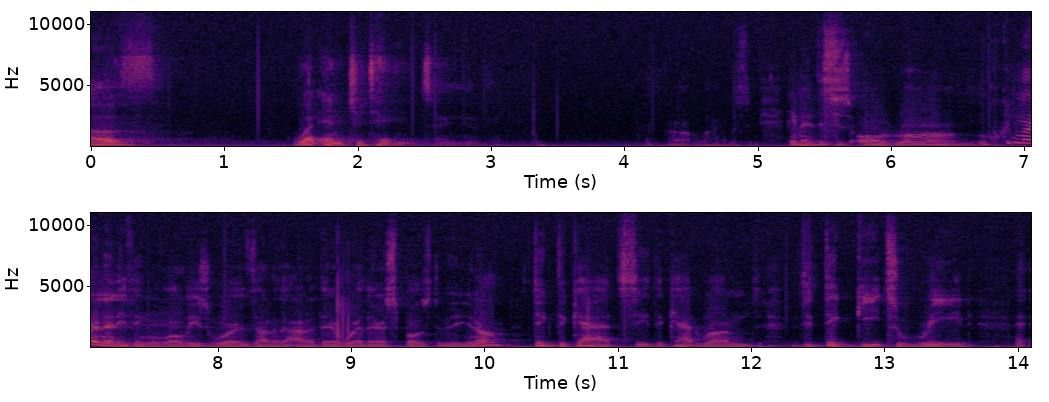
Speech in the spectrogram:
of what entertains. Oh, we'll have a. Hey, man, this is all wrong. Who can learn anything with all these words out of, the, out of there where they're supposed to be, you know? Dig the cat, see the cat run, d- dig geets who read. A-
